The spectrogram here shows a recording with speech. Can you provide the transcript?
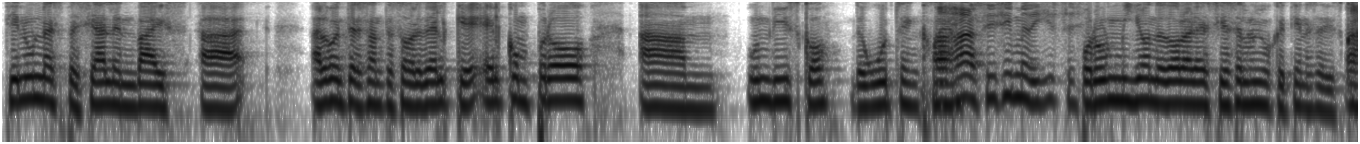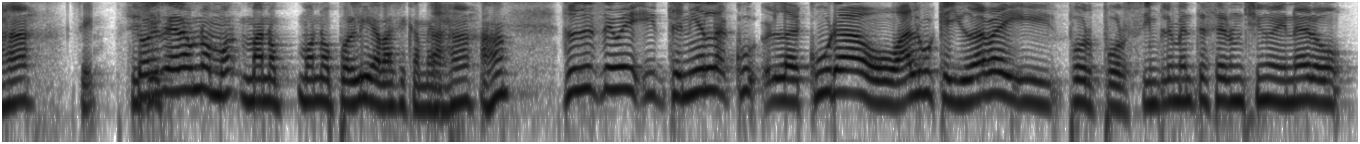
tiene una especial en Vice, ah, algo interesante sobre él, que él compró am, un disco de Wu-Tang Clan Ajá, sí, sí, me dijiste. por un millón de dólares y es el único que tiene ese disco. Ajá. Sí. Sí, Entonces sí. era una mo- mano- monopolía, básicamente. Ajá. Ajá. Entonces este güey tenía la, la cura o algo que ayudaba y por, por simplemente ser un chingo de dinero,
